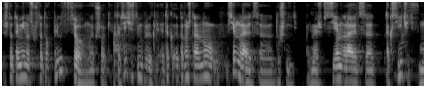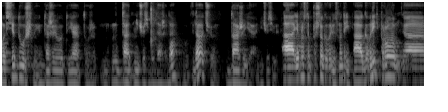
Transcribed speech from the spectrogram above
что-то минус, что-то в плюс, все, мы в шоке. К токсичности мы привыкли. Это потому что, ну, всем нравится душнить, понимаешь? Всем нравится токсичить. Мы все душные, даже вот я тоже. Да, ничего себе даже, да? Да, что? Даже я, ничего себе. А я просто про что говорю? Смотри, а говорить про э,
